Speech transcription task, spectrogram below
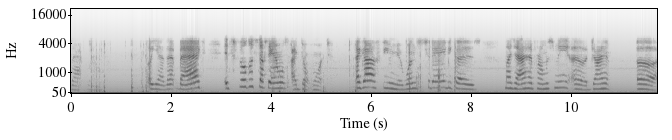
That room. Oh yeah, that bag. It's filled with stuffed animals I don't want. I got a few new ones today because my dad had promised me a giant uh,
